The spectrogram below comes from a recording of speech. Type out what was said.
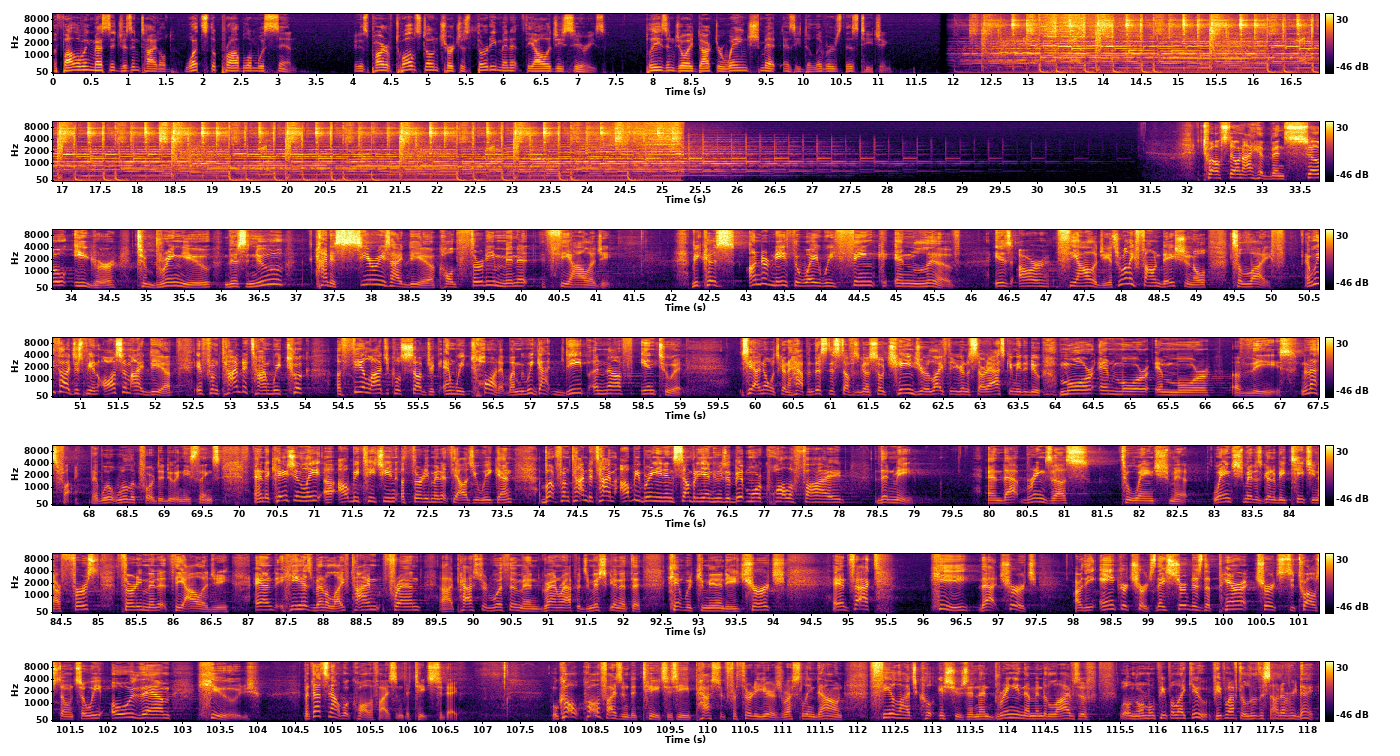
The following message is entitled, What's the Problem with Sin? It is part of 12 Stone Church's 30 minute theology series. Please enjoy Dr. Wayne Schmidt as he delivers this teaching. 12 Stone, I have been so eager to bring you this new kind of series idea called 30 Minute Theology. Because underneath the way we think and live is our theology. It's really foundational to life. And we thought it'd just be an awesome idea if from time to time we took a theological subject and we taught it. I mean, we got deep enough into it See, I know what's going to happen. This, this stuff is going to so change your life that you're going to start asking me to do more and more and more of these. And that's fine. We'll, we'll look forward to doing these things. And occasionally, uh, I'll be teaching a 30 minute theology weekend. But from time to time, I'll be bringing in somebody in who's a bit more qualified than me. And that brings us to Wayne Schmidt. Wayne Schmidt is going to be teaching our first 30 minute theology. And he has been a lifetime friend. Uh, I pastored with him in Grand Rapids, Michigan at the Kentwood Community Church. In fact, he, that church, are the anchor church. They served as the parent church to 12 Stone, so we owe them huge. But that's not what qualifies them to teach today. What qualifies him to teach is he pastored for 30 years, wrestling down theological issues and then bringing them into the lives of, well, normal people like you. People have to live this out every day.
